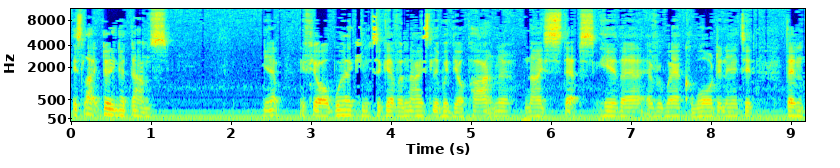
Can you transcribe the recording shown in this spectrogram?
It's like doing a dance. Yep if you're working together nicely with your partner nice steps here there everywhere coordinated then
